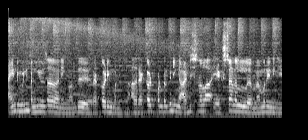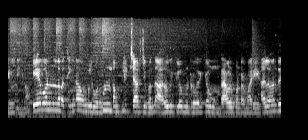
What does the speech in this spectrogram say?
நைன்டி மினிட்ஸ் கன்யூஸாக நீங்கள் வந்து ரெக்கார்டிங் பண்ணிக்கலாம். அதை ரெக்கார்ட் பண்ணுறதுக்கு நீங்கள் அடிஷ்னலாக எக்ஸ்டர்னல் மெமரி நீங்கள் யூஸ் பண்ணிக்கணும் ஏ ஒன்ல பார்த்தீங்கன்னா உங்களுக்கு ஒரு ஃபுல் கம்ப்ளீட் சார்ஜுக்கு வந்து அறுபது கிலோமீட்டர் வரைக்கும் டிராவல் பண்ணுற மாதிரி அதில் அதில் வந்து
